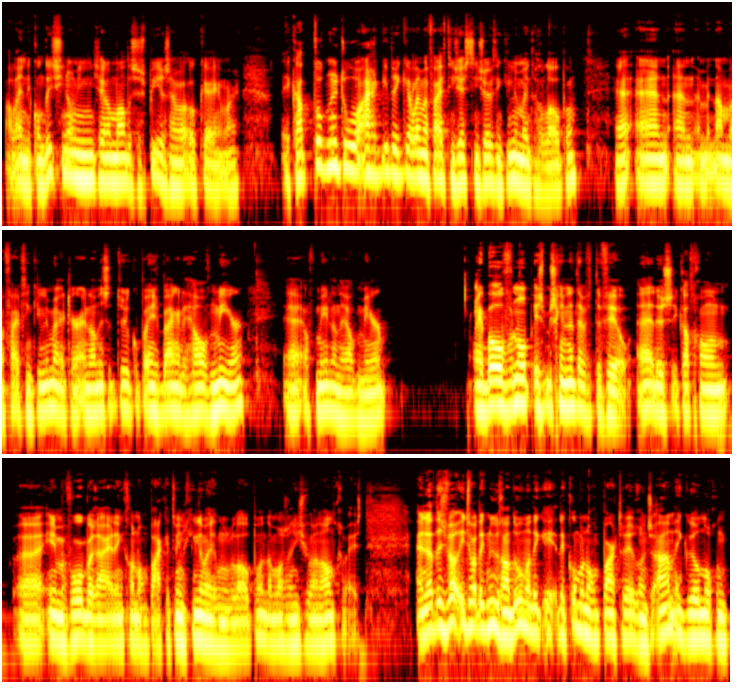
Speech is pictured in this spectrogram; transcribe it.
Alleen de conditie nog niet helemaal. Dus de spieren zijn wel oké. Maar ik had tot nu toe eigenlijk iedere keer alleen maar 15, 16, 17 kilometer gelopen. En, en, en met name 15 kilometer. En dan is het natuurlijk opeens bijna de helft meer. of meer dan de helft meer. Bovenop is misschien net even te veel. Hè? Dus ik had gewoon eh, in mijn voorbereiding gewoon nog een paar keer 20 kilometer moeten lopen. Dan was er niet zo aan de hand geweest. En dat is wel iets wat ik nu ga doen, want ik, er komen nog een paar trailruns aan. Ik wil nog een,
